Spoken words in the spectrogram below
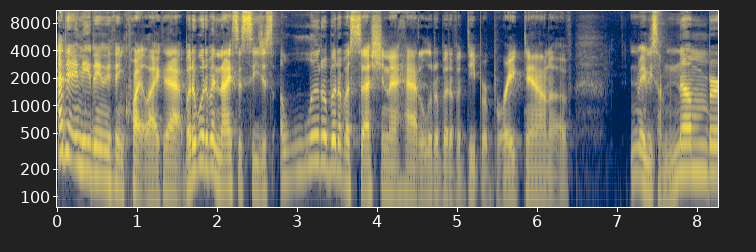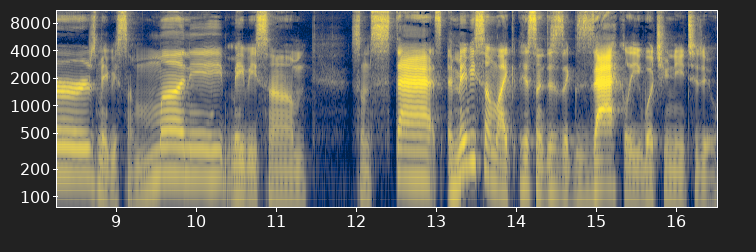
I didn't need anything quite like that, but it would have been nice to see just a little bit of a session that had a little bit of a deeper breakdown of maybe some numbers, maybe some money, maybe some some stats, and maybe some like listen, this is exactly what you need to do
